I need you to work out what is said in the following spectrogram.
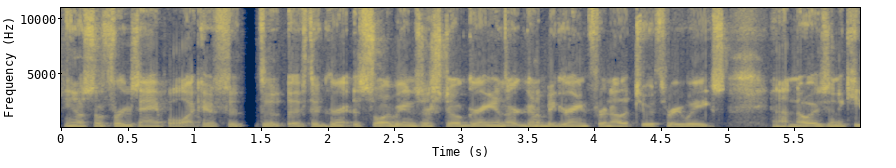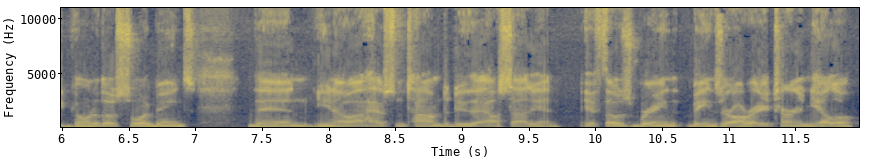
you know, so for example, like if the if the, the soybeans are still green, and they're going to be green for another two or three weeks, and I know he's going to keep going to those soybeans. Then you know I have some time to do the outside in. If those beans are already turning yellow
